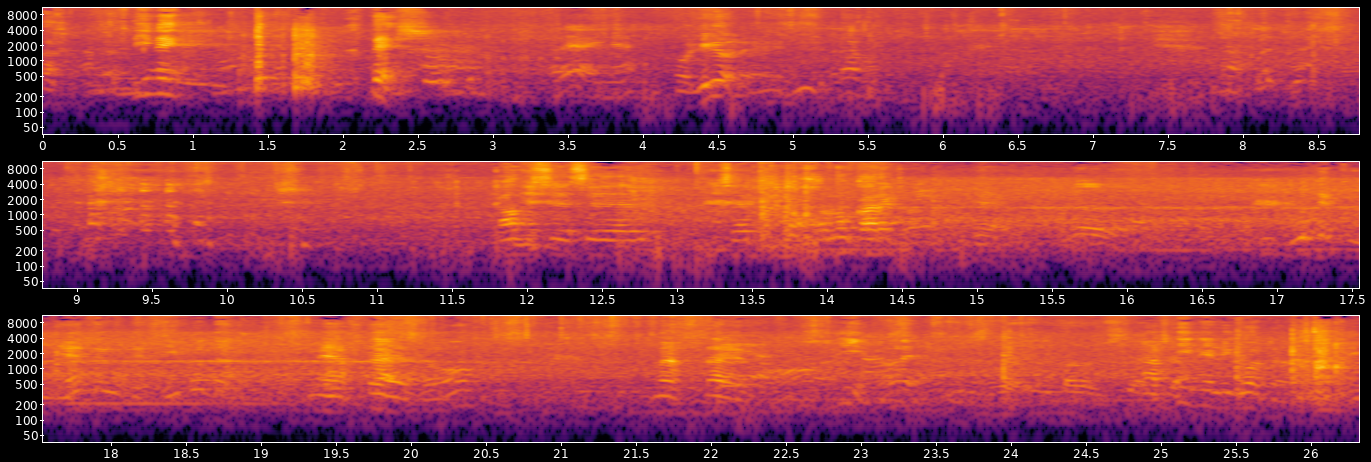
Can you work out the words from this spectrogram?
Αυτή είναι χτες. Ωραία είναι. Πολύ ωραία. Κάθισε σε, σε 100 χρονό καρέκλα. Ναι. Ούτε κουνιέται ούτε τίποτα. Με αυτά εδώ. Με αυτά εδώ. Είναι ωραία. Αυτή είναι λιγότερο. δηλαδή.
